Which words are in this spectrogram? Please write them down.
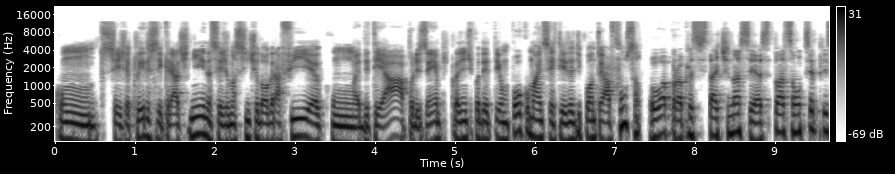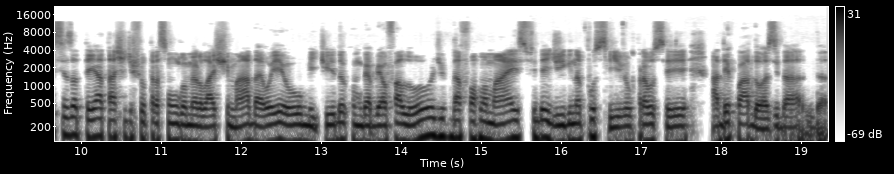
com seja clearance de creatinina, seja uma cintilografia com EDTA, por exemplo, para a gente poder ter um pouco mais de certeza de quanto é a função. Ou a própria cistatina C. A situação que você precisa ter a taxa de filtração glomerular estimada ou, ou medida, como o Gabriel falou, de, da forma mais fidedigna possível para você adequar a dose da, da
